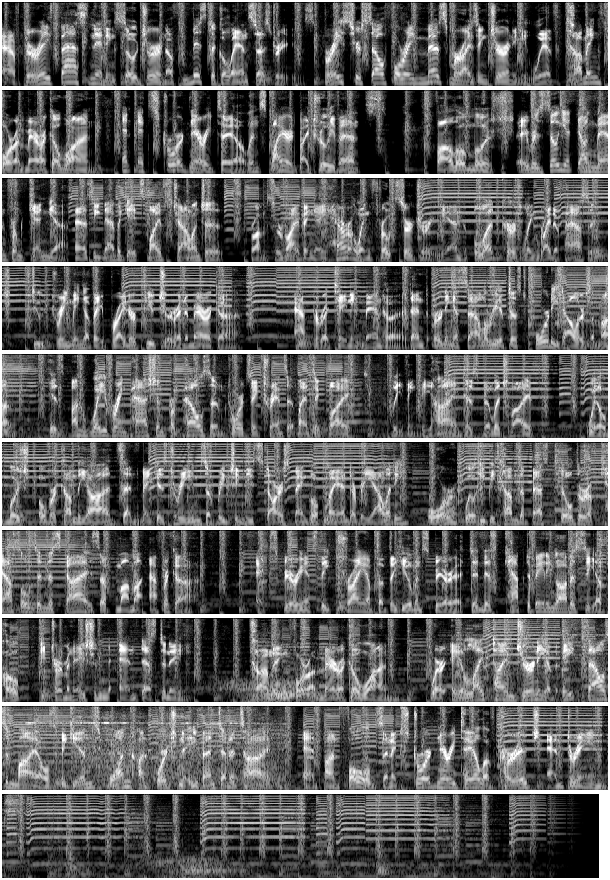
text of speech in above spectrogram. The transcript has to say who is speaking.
Speaker 1: After a fascinating sojourn of mystical ancestries, brace yourself for a mesmerizing journey with Coming for America 1, an extraordinary tale inspired by true events. Follow Mush, a resilient young man from Kenya, as he navigates life's challenges, from surviving a harrowing throat surgery and blood curdling rite of passage to dreaming of a brighter future in America. After attaining manhood and earning a salary of just $40 a month, his unwavering passion propels him towards a transatlantic flight, leaving behind his village life. Will Mush overcome the odds and make his dreams of reaching the star spangled land a reality? Or will he become the best builder of castles in the skies of Mama Africa? Experience the triumph of the human spirit in this captivating odyssey of hope, determination, and destiny. Coming for America One, where a lifetime journey of 8,000 miles begins one unfortunate event at a time and unfolds an extraordinary tale of courage and dreams.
